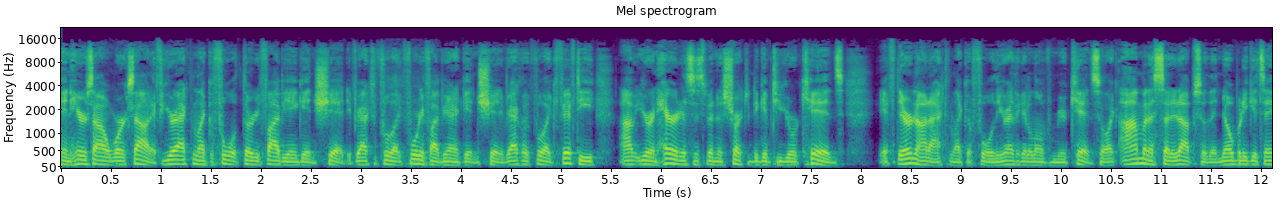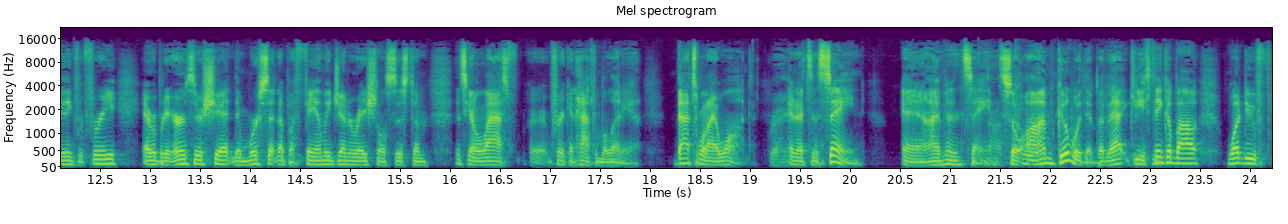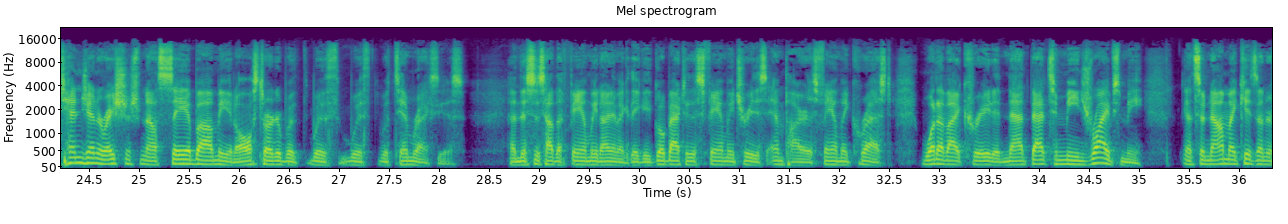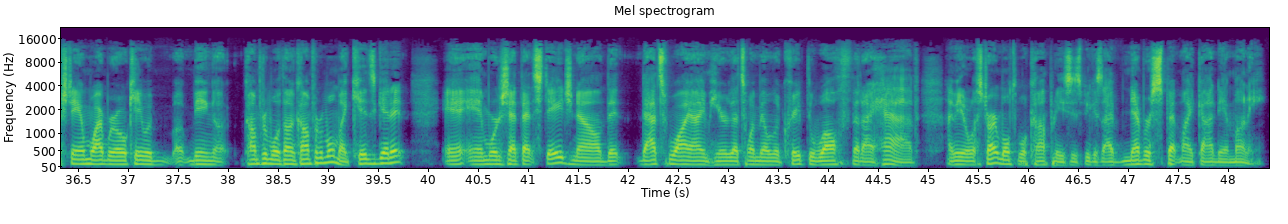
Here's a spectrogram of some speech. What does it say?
And here's how it works out. If you're acting like a fool at 35, you ain't getting shit. If you're acting a fool like 45, you're not getting shit. If you're acting like a fool like 50, um, your inheritance has been instructed to give to your kids. If they're not acting like a fool, you're going to get a loan from your kids. So, like, I'm going to set it up so that nobody gets anything for free. Everybody earns their shit. And then we're setting up a family generational system that's going to last uh, freaking half a millennia. That's what I want. Right. And it's insane and I'm insane. so cool. I'm good with it. But that can you think about what do ten generations from now say about me? It all started with with with with Tim Rexius and this is how the family dynamic they could go back to this family tree this empire this family crest. What have i created? And that that to me drives me. And so now my kids understand why we're okay with uh, being uh, comfortable with uncomfortable. My kids get it. And, and, we're just at that stage now that that's why i'm here. That's why i'm able to create the wealth that i have. I'm able to start multiple companies is because i've never spent my goddamn money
